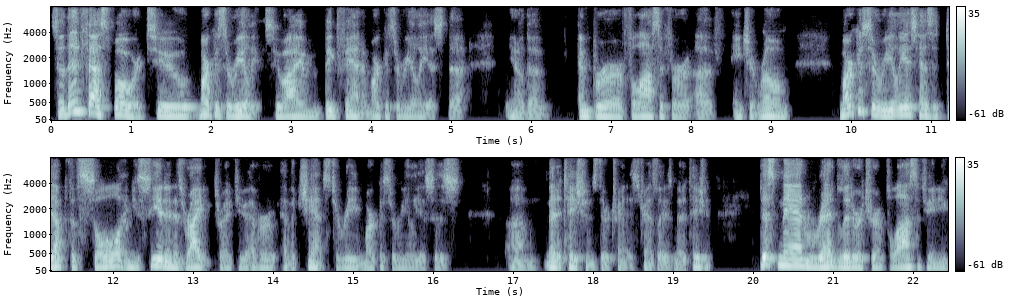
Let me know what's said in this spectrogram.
So then fast forward to Marcus Aurelius, who I am a big fan of. Marcus Aurelius, the you know the emperor philosopher of ancient Rome. Marcus Aurelius has a depth of soul, and you see it in his writings, right? If you ever have a chance to read Marcus Aurelius's um, meditations, they're tra- it's translated as meditation. This man read literature and philosophy, and you,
